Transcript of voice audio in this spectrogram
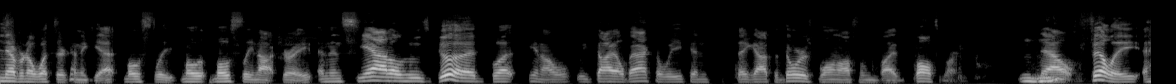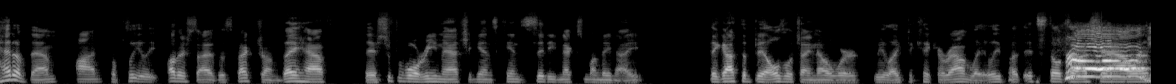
never know what they're going to get. Mostly, mo- mostly not great. And then Seattle, who's good, but you know we dial back a week and they got the doors blown off them by Baltimore. Mm-hmm. Now Philly ahead of them on completely other side of the spectrum. They have their Super Bowl rematch against Kansas City next Monday night. They got the Bills, which I know where we like to kick around lately, but it's still fraudulent.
